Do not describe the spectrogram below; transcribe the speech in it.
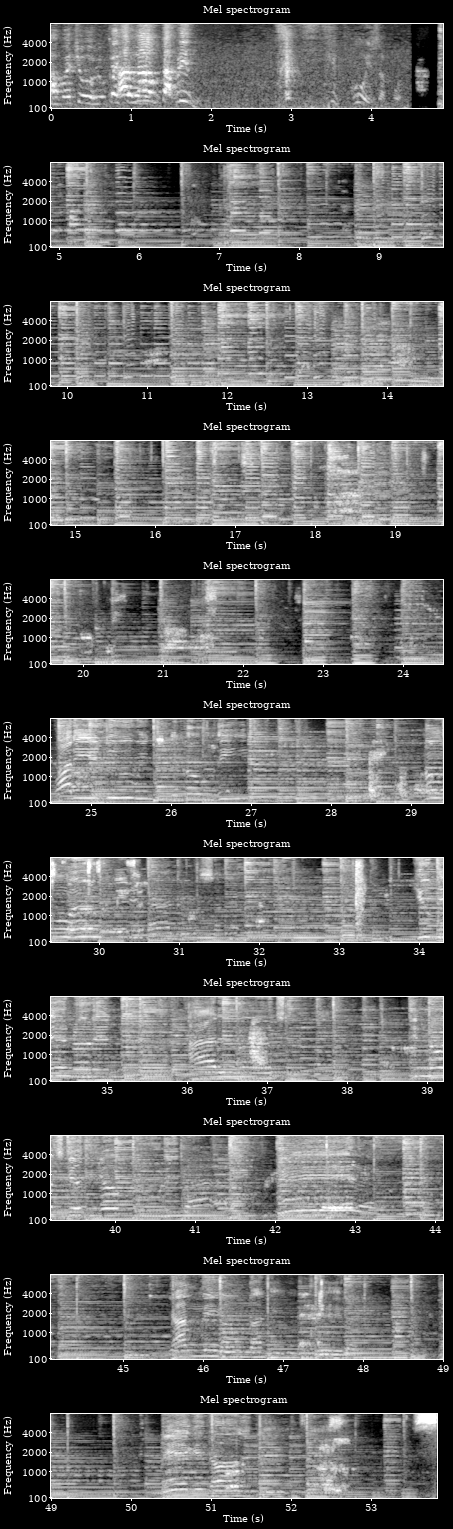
rapaz, deixa eu ouvir. O Ah, não, tá abrindo! Que coisa, pô.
